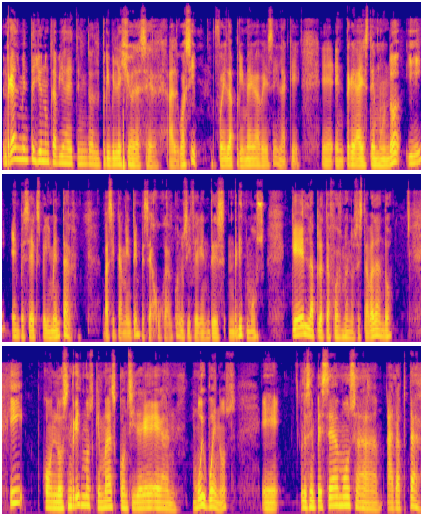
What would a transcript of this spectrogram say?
Realmente yo nunca había tenido el privilegio de hacer algo así. Fue la primera vez en la que eh, entré a este mundo y empecé a experimentar. Básicamente empecé a jugar con los diferentes ritmos que la plataforma nos estaba dando y con los ritmos que más consideré eran muy buenos, eh, los empezamos a adaptar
